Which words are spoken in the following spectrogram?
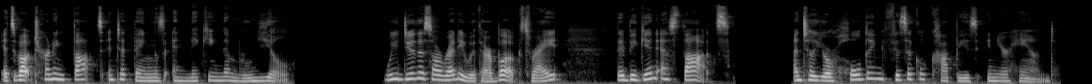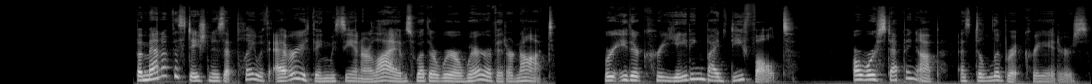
It's about turning thoughts into things and making them real. We do this already with our books, right? They begin as thoughts until you're holding physical copies in your hand. But manifestation is at play with everything we see in our lives, whether we're aware of it or not. We're either creating by default or we're stepping up as deliberate creators.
